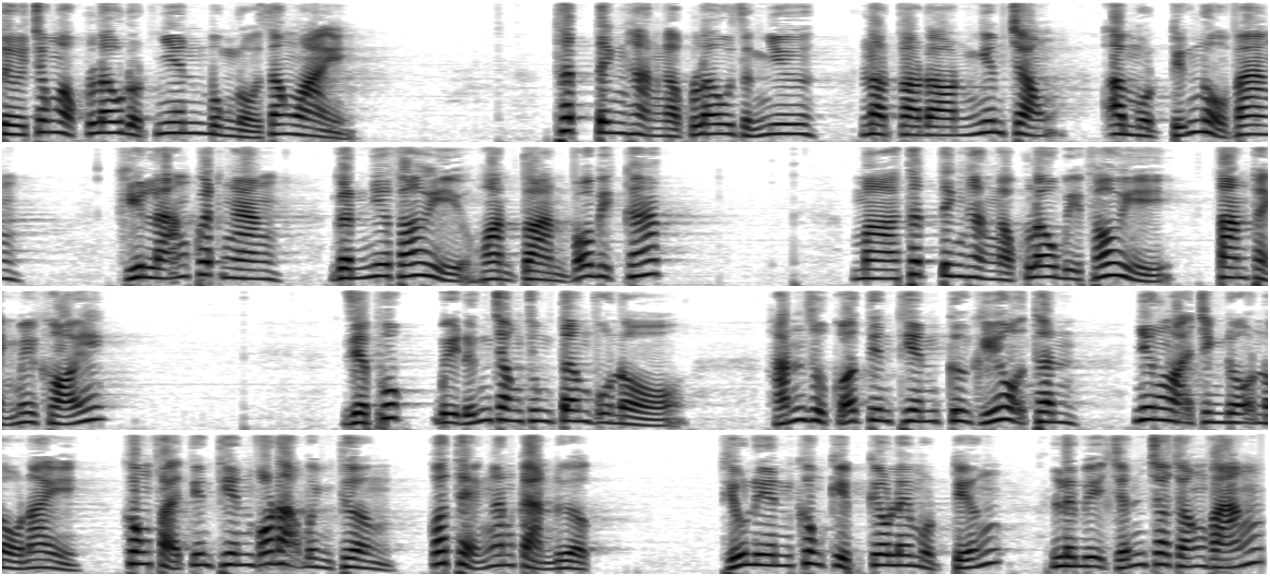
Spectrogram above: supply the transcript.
từ trong ngọc lâu đột nhiên bùng nổ ra ngoài. Thất tinh hàn ngọc lâu dường như lọt vào đòn nghiêm trọng, ầm một tiếng nổ vang, khí lãng quét ngang, gần như phá hủy hoàn toàn võ bị khác. Mà thất tinh hàng ngọc lâu bị phá hủy, tan thành mây khói. Diệp Phúc bị đứng trong trung tâm vụ nổ, Hắn dù có tiên thiên cương khí hộ thân, nhưng loại trình độ nổ này không phải tiên thiên võ đạo bình thường có thể ngăn cản được. Thiếu niên không kịp kêu lên một tiếng, liền bị chấn cho chóng váng.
